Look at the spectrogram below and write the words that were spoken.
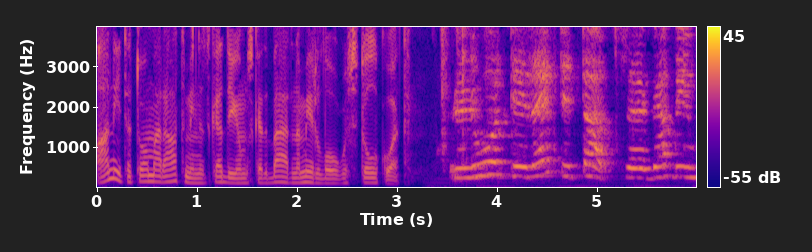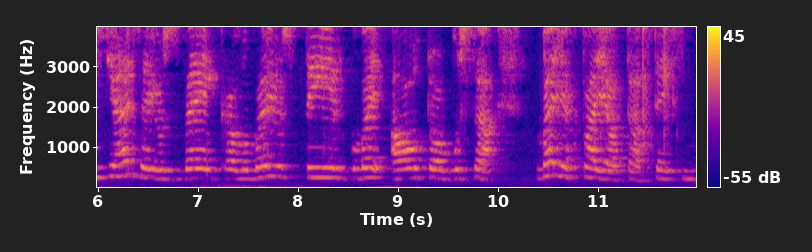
Anita tomēr atminas gadījumus, kad bērnam ir lūgusi tulkot. Ļoti reti tāds eh, gadījums jāizej uz veikalu, vai uz tirgu, vai autobusā. Vajag pajautāt, teiksim,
